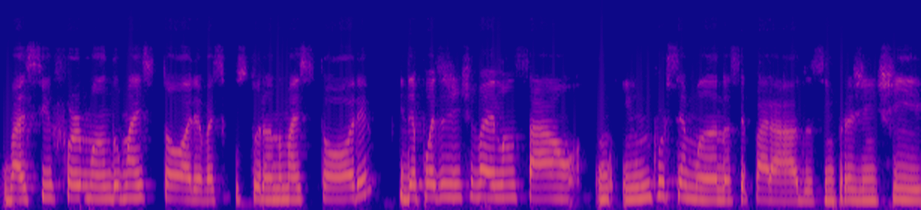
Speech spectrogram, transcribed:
vai se formando uma história, vai se costurando uma história. E depois a gente vai lançar um, um por semana, separado, assim, pra gente ir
